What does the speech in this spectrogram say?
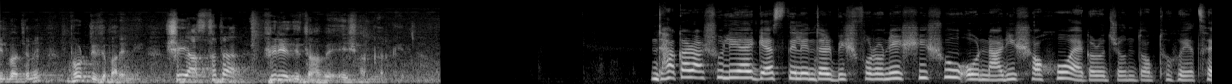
নির্বাচনে ভোট দিতে পারেনি, সেই আস্থাটা ফিরিয়ে দিতে হবে এই সরকারকে। ঢাকার আশুলিয়ায় গ্যাস সিলিন্ডার বিস্ফোরণে শিশু ও নারী সহ এগারো জন দগ্ধ হয়েছে।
